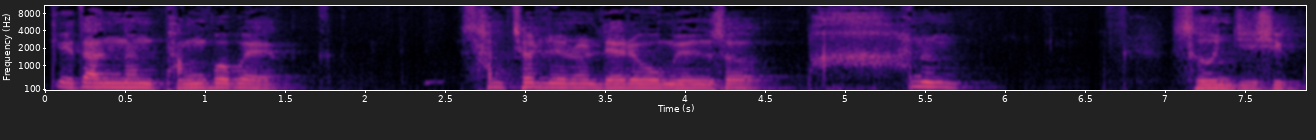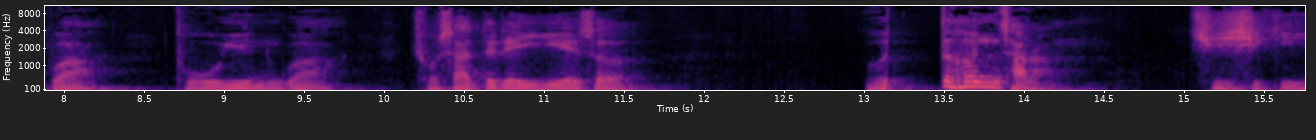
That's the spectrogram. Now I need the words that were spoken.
깨닫는 방법에 3천년을 내려오면서 많은 선지식과 도인과 조사들에 의해서 어떠한 사람, 지식이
